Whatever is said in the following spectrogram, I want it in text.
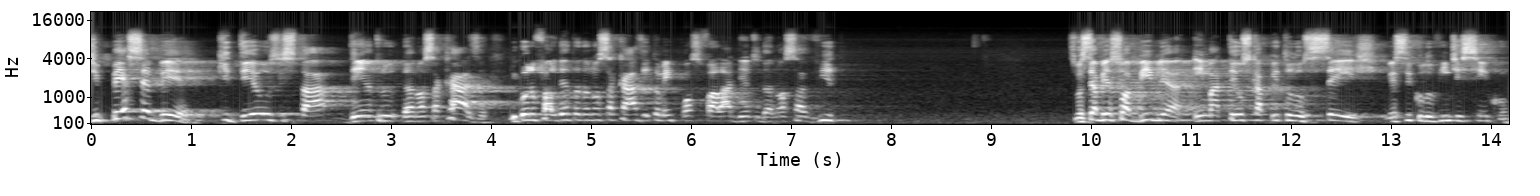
de perceber que Deus está dentro da nossa casa. E quando eu falo dentro da nossa casa, eu também posso falar dentro da nossa vida. Se você abrir a sua Bíblia em Mateus capítulo 6, versículo 25,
